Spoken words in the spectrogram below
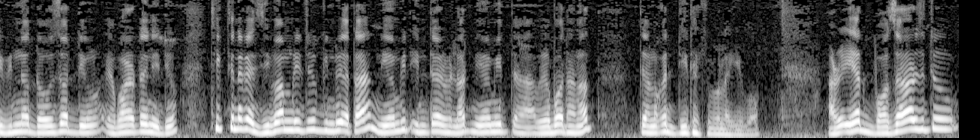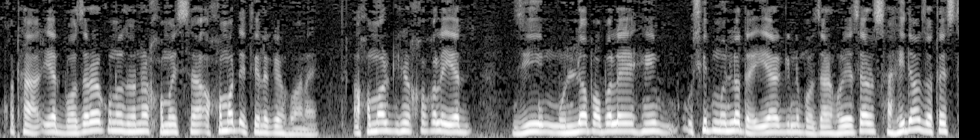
বিভিন্ন ড'জত দিওঁ এবাৰতে নিদিওঁ ঠিক তেনেকৈ জীৱামৃতো কিন্তু এটা নিয়মিত ইণ্টাৰভেলত নিয়মিত ব্যৱধানত তেওঁলোকে দি থাকিব লাগিব। আৰু ইয়াত বজাৰৰ যিটো কথা ইয়াত বজাৰৰ কোনো ধৰণৰ সমস্যা অসমত এতিয়ালৈকে হোৱা নাই। অসমৰ কৃষকসকলে ইয়াত যি মূল্য পাবলৈ সেই উচিত মূল্যতে ইয়াৰ কিন্তু বজাৰ হৈ আছে আৰু চাহিদাও যথেষ্ট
